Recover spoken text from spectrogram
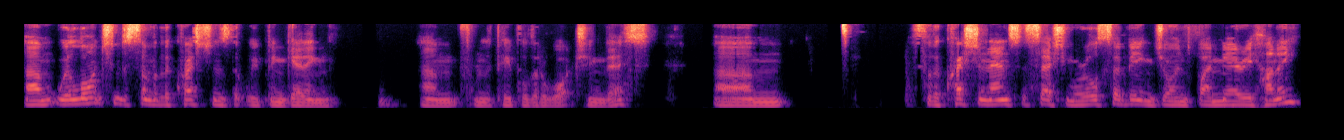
Um, we'll launch into some of the questions that we've been getting um, from the people that are watching this. Um, for the question and answer session, we're also being joined by Mary Honey.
